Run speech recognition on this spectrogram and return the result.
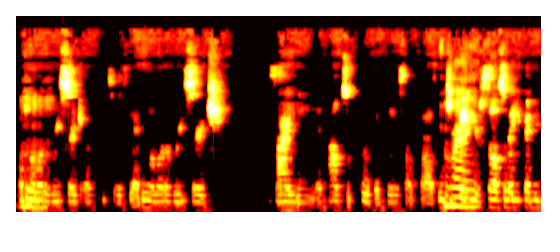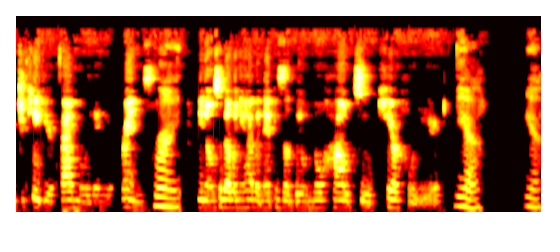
Yeah. I do mm-hmm. a lot of research on PTSD. I do a lot of research anxiety and how to cope and things like that. Educate right. yourself so that you can educate your family and your friends. Right. You know, so that when you have an episode, they'll know how to care for you. Yeah. Yeah.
